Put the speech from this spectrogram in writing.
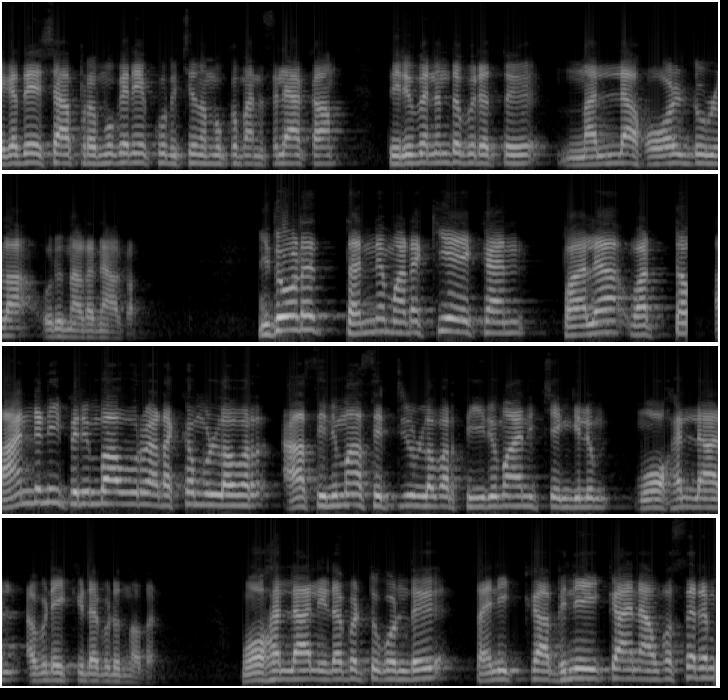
ഏകദേശ പ്രമുഖനെക്കുറിച്ച് പ്രമുഖനെ കുറിച്ച് നമുക്ക് മനസ്സിലാക്കാം. തിരുവനന്തപുരത്ത് നല്ല ഹോൾഡുള്ള ഒരു നടനാകാം. ഇതോടെ തന്നെ മടക്കിയേക്കാൻ പല വട്ടം ആന്റണി പെരുമ്പാവൂർ അടക്കമുള്ളവർ ആ സിനിമാ സെറ്റിലുള്ളവർ തീരുമാനിച്ചെങ്കിലും മോഹൻലാൽ അവിടേക്ക് ഇടപെടുന്നത്. മോഹൻലാൽ ഇടപെട്ടുകൊണ്ട് തനിക്ക് അഭിനയിക്കാൻ അവസരം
